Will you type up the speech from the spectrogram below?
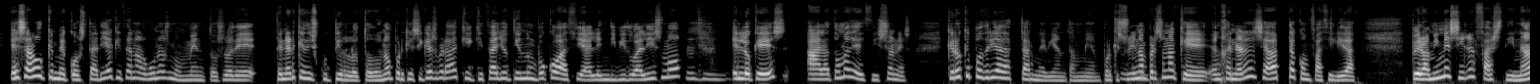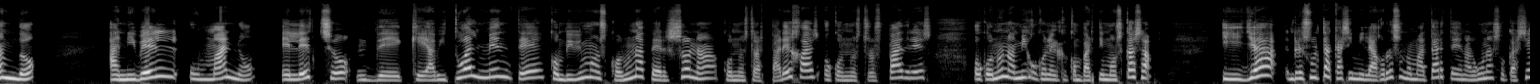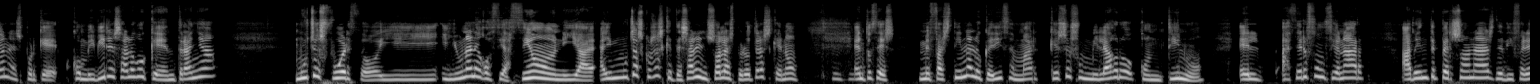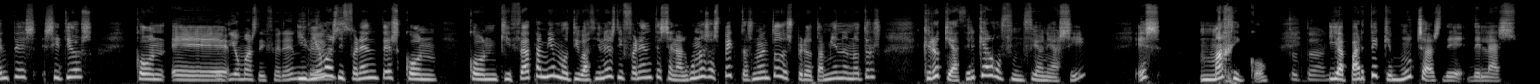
es algo que me costaría quizá en algunos momentos, lo de tener que discutirlo todo, ¿no? Porque sí que es verdad que quizá yo tiendo un poco hacia el individualismo en lo que es a la toma de decisiones. Creo que podría adaptarme bien también, porque soy una persona que en general se adapta con facilidad, pero a mí me sigue fascinando a nivel humano el hecho de que habitualmente convivimos con una persona, con nuestras parejas o con nuestros padres o con un amigo con el que compartimos casa y ya resulta casi milagroso no matarte en algunas ocasiones, porque convivir es algo que entraña mucho esfuerzo y, y una negociación y ha- hay muchas cosas que te salen solas, pero otras que no. Entonces, me fascina lo que dice Mark, que eso es un milagro continuo, el hacer funcionar a 20 personas de diferentes sitios con eh, idiomas diferentes. idiomas diferentes, con, con quizá también motivaciones diferentes en algunos aspectos, no en todos, pero también en otros. Creo que hacer que algo funcione así es mágico. Total. Y aparte que muchas de, de las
